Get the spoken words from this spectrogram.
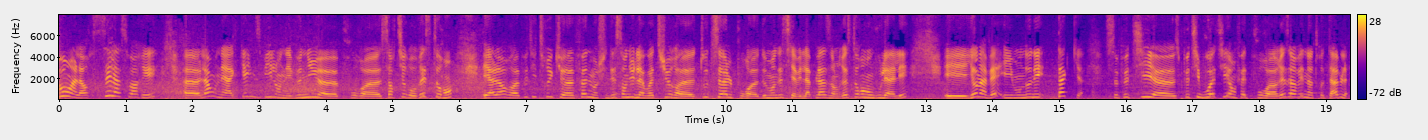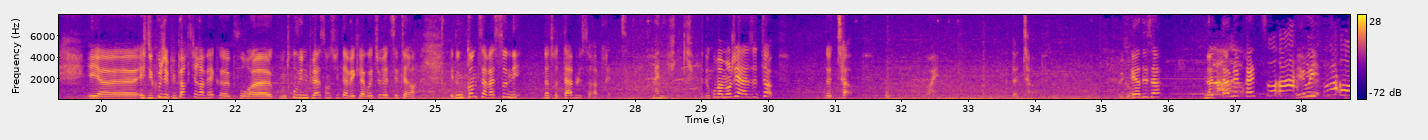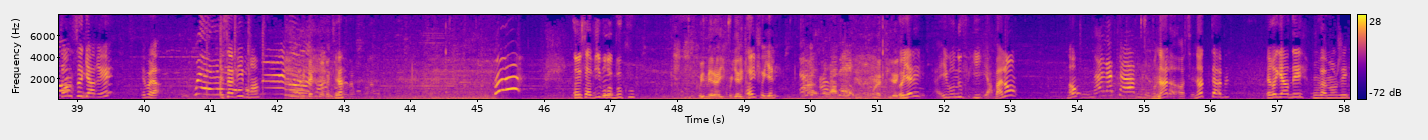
Bon alors c'est la soirée, euh, là on est à Gainesville, on est venu euh, pour euh, sortir au restaurant. Et alors petit truc fun, moi je suis descendue de la voiture toute seule pour demander s'il y avait de la place dans le restaurant où on voulait aller. Et il y en avait et ils m'ont donné tac ce petit, boîtier en fait pour réserver notre table. Et du coup j'ai pu partir avec pour qu'on trouve une place ensuite avec la voiture etc et donc quand ça va sonner notre table sera prête magnifique. Donc on va manger à The Top. The Top. Ouais. The Top. Regardez ça. Notre table est prête. Et oui, temps de se garer. Et voilà. Et ça vibre hein. Oui, ça vibre beaucoup. Oui, mais là, il faut y aller. Ah, il faut y aller. Il faut y aller. Ils vont nous. Ah bah non. Non On a la table. On a. Oh, c'est notre table. Et regardez, on va manger.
